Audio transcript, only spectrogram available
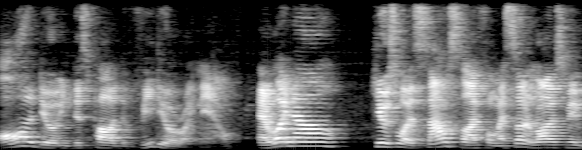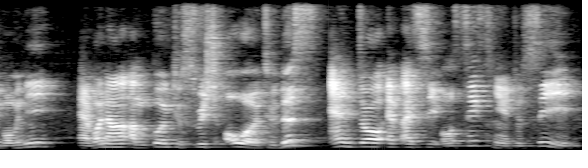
audio in this part of the video right now. And right now, here's what it sounds like for my 7RYMS Minbo Mini. And right now, I'm going to switch over to this Andoer MIC06 here to see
